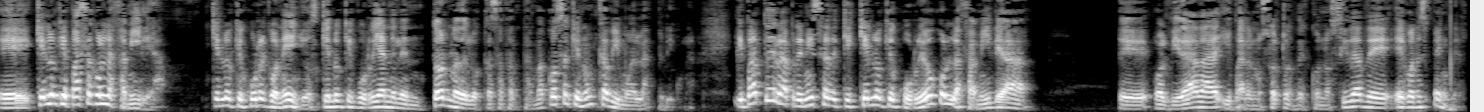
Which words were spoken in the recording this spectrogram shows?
eh, qué es lo que pasa con la familia, qué es lo que ocurre con ellos, qué es lo que ocurría en el entorno de los cazafantasmas, cosa que nunca vimos en las películas. Y parte de la premisa de que qué es lo que ocurrió con la familia eh, olvidada y para nosotros desconocida de Egon Spengler.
